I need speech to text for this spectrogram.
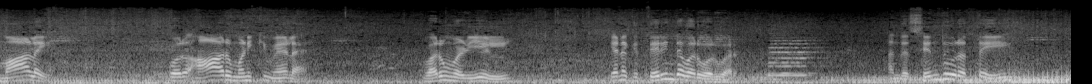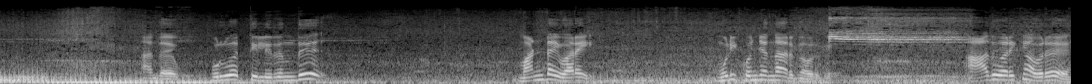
மாலை ஒரு ஆறு மணிக்கு மேலே வரும் வழியில் எனக்கு தெரிந்தவர் ஒருவர். அந்த செந்தூரத்தை அந்த புருவத்திலிருந்து மண்டை வரை முடி கொஞ்சம்தான் இருக்கும் அவருக்கு. அது வரைக்கும் அவர்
